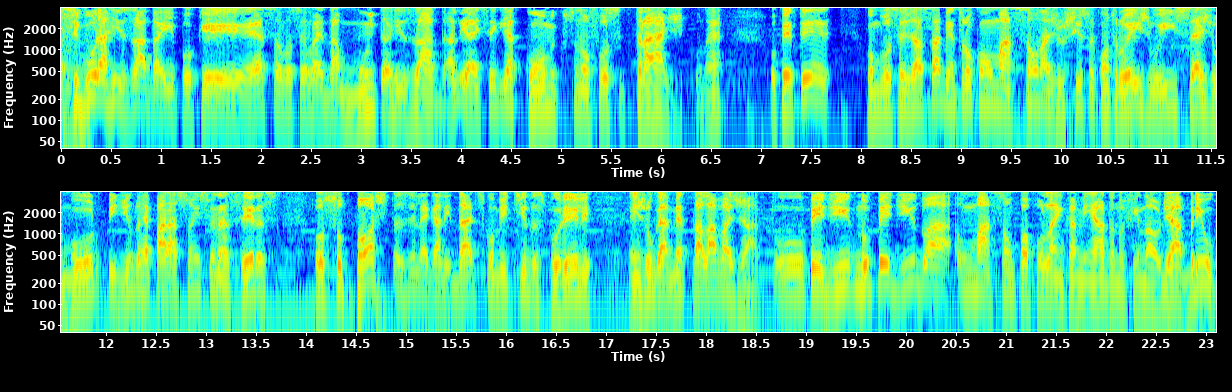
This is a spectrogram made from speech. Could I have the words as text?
segura a risada aí, porque essa você vai dar muita risada. Aliás, seria cômico se não fosse trágico, né? O PT, como você já sabe, entrou com uma ação na justiça contra o ex-juiz Sérgio Moro, pedindo reparações financeiras por supostas ilegalidades cometidas por ele em julgamento da Lava Jato. O pedido, no pedido, há uma ação popular encaminhada no final de abril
